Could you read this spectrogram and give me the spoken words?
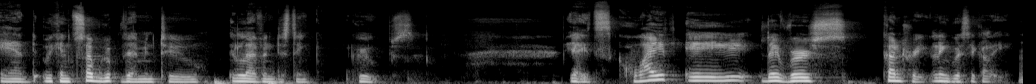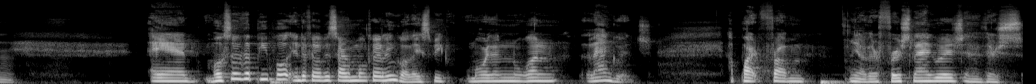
And we can subgroup them into 11 distinct groups. Yeah, it's quite a diverse country linguistically. Mm. And most of the people in the Philippines are multilingual. They speak more than one language. Apart from, you know, their first language and there's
